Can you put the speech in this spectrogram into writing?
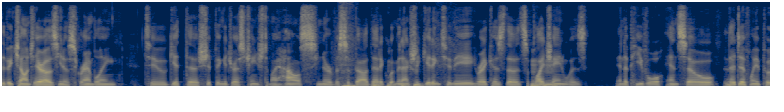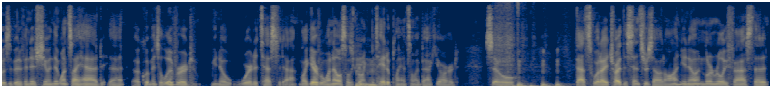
the big challenge there I was, you know, scrambling to get the shipping address changed to my house. Nervous about that equipment actually getting to me, right? Because the supply mm-hmm. chain was in upheaval. And so that definitely posed a bit of an issue. And then once I had that equipment delivered, you know, where to test it at. Like everyone else, I was growing mm-hmm. potato plants in my backyard. So that's what I tried the sensors out on, you know, and learned really fast that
